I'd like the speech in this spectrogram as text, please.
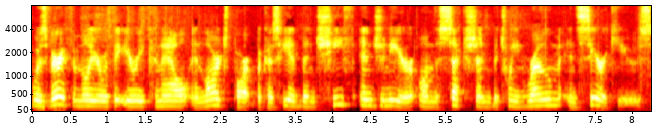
was very familiar with the Erie Canal in large part because he had been chief engineer on the section between Rome and Syracuse.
